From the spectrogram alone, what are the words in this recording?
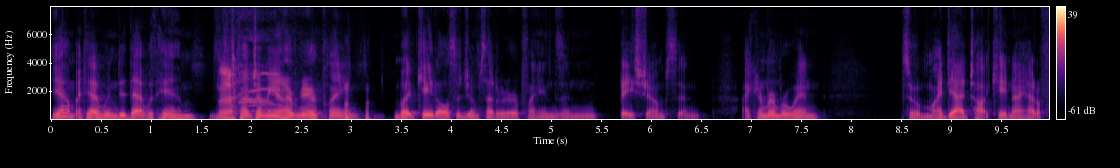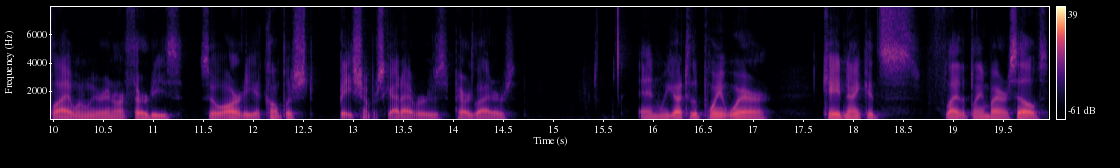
Yeah, my dad went and did that with him. He's not jumping out of an airplane. but Kate also jumps out of airplanes and base jumps. And I can remember when, so my dad taught Kate and I how to fly when we were in our 30s. So already accomplished base jumper, skydivers, paragliders. And we got to the point where Kate and I could fly the plane by ourselves.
